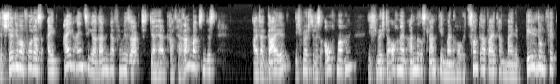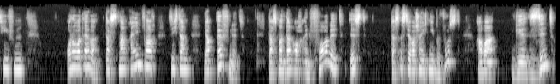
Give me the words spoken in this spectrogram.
jetzt stell dir mal vor, dass ein, ein einziger dann in der Familie sagt, der gerade heranwachsend ist, alter geil, ich möchte das auch machen, ich möchte auch in ein anderes Land gehen, meinen Horizont erweitern, meine Bildung vertiefen oder whatever. Dass man einfach sich dann ja öffnet, dass man dann auch ein Vorbild ist, das ist dir wahrscheinlich nie bewusst, aber wir sind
